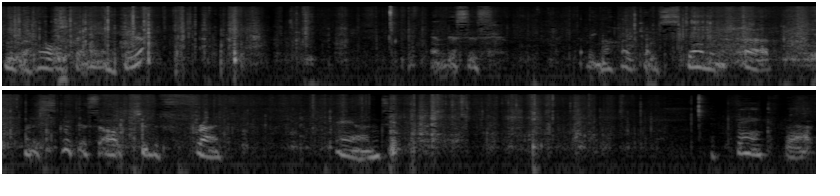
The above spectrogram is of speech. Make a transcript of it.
do the whole thing in here. And this is having a hard time standing up. I'm going to scoot this all to the front and I think that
